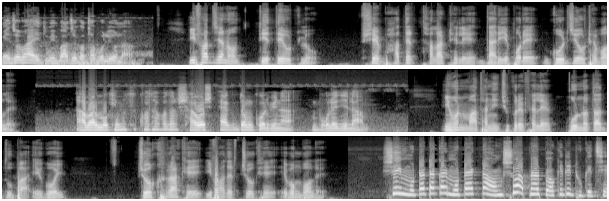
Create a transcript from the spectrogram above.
মেজো ভাই তুমি বাজে কথা বলিও না। ইফাত যেন তেতে উঠল। সে ভাতের থালা ঠেলে দাঁড়িয়ে পড়ে গর্জে ওঠে বলে আবার মুখে মুখে কথা বলার সাহস একদম করবি না বলে দিলাম। ইমন মাথা নিচু করে ফেলে পূর্ণতা দুপা এগোয় চোখ রাখে ইফাদের চোখে এবং বলে সেই মোটা টাকার মোটা একটা অংশ আপনার পকেটে ঢুকেছে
